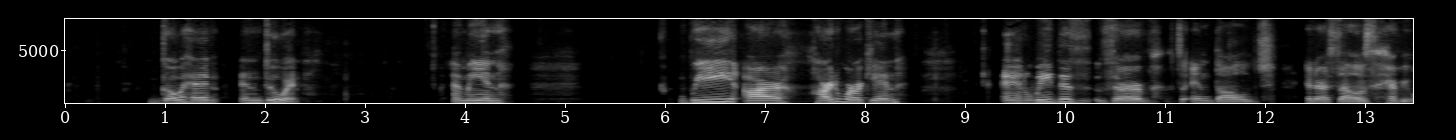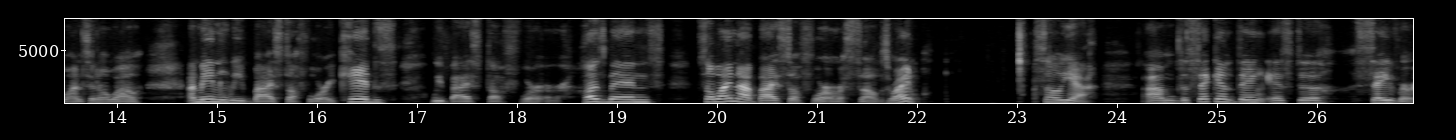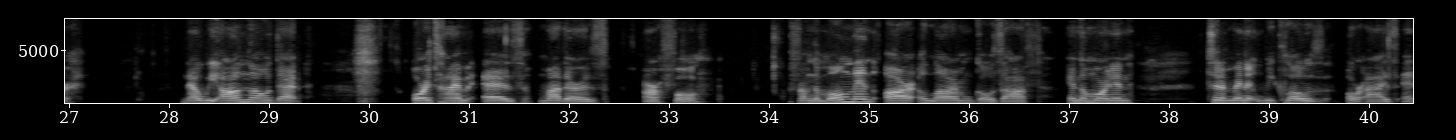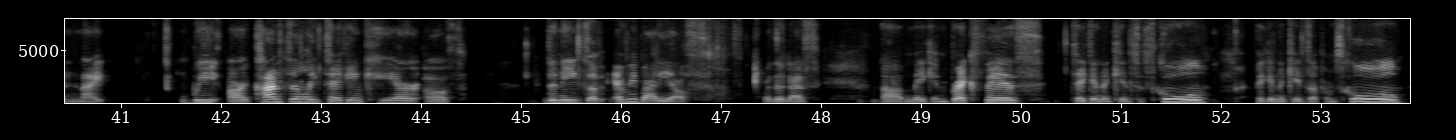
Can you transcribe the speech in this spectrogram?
go ahead and do it. I mean, we are hardworking and we deserve to indulge in ourselves every once in a while. I mean, we buy stuff for our kids, we buy stuff for our husbands. So why not buy stuff for ourselves, right? So yeah. Um, the second thing is to savor. Now we all know that our time as mothers are full. From the moment our alarm goes off in the morning to the minute we close our eyes at night we are constantly taking care of the needs of everybody else, whether that's uh, making breakfast, taking the kids to school, picking the kids up from school,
